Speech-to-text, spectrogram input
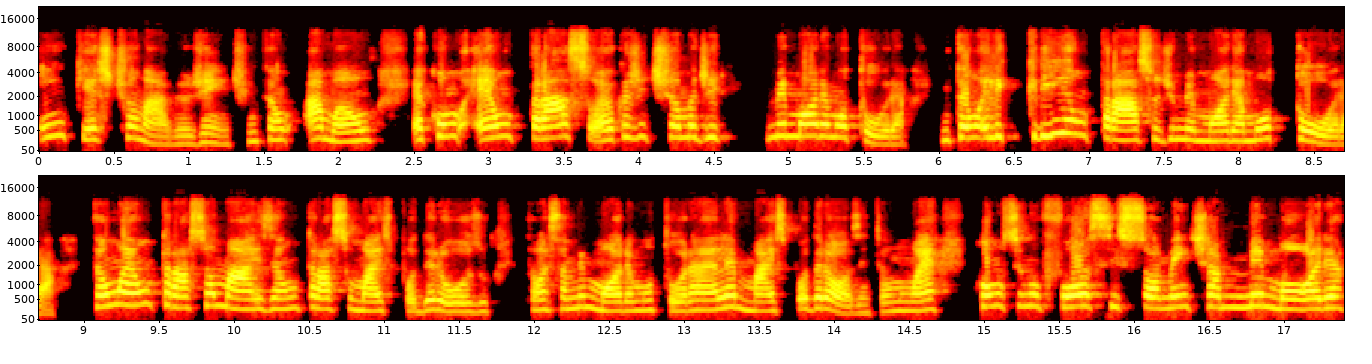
inquestionável, gente. Então, a mão é como é um traço, é o que a gente chama de memória motora. Então, ele cria um traço de memória motora. Então, é um traço a mais, é um traço mais poderoso. Então, essa memória motora, ela é mais poderosa. Então, não é como se não fosse somente a memória,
